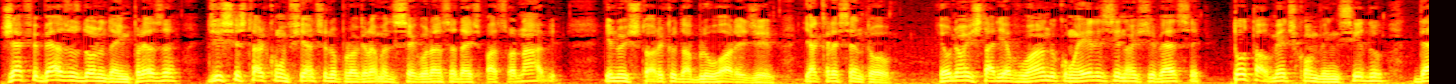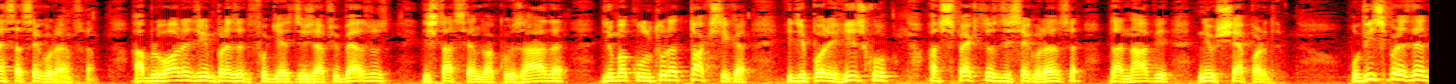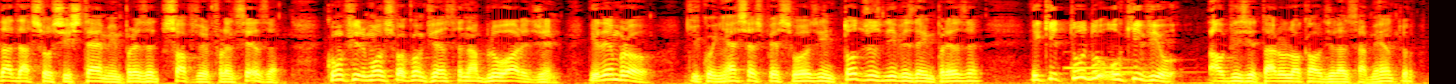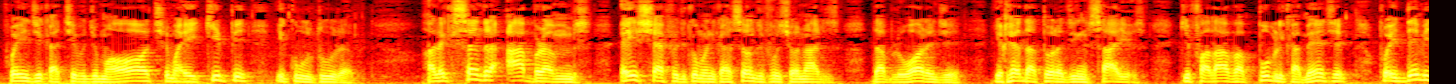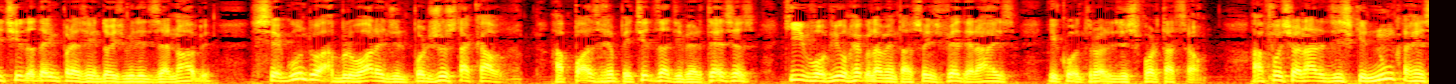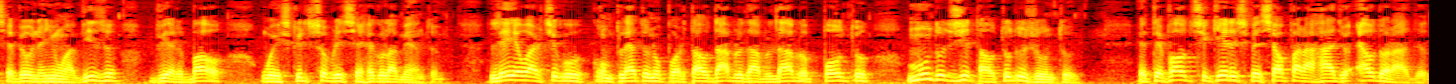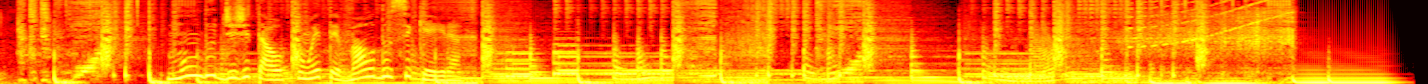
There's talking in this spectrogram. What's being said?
Jeff Bezos, dono da empresa, disse estar confiante no programa de segurança da espaçonave e no histórico da Blue Origin e acrescentou: Eu não estaria voando com ele se não estivesse totalmente convencido dessa segurança. A Blue Origin, empresa de foguetes de Jeff Bezos, está sendo acusada de uma cultura tóxica e de pôr em risco aspectos de segurança da nave New Shepard. O vice-presidente da Dassault Systèmes, empresa de software francesa, confirmou sua confiança na Blue Origin e lembrou que conhece as pessoas em todos os níveis da empresa e que tudo o que viu ao visitar o local de lançamento, foi indicativo de uma ótima equipe e cultura. Alexandra Abrams, ex-chefe de comunicação de funcionários Blue Orange e redatora de ensaios que falava publicamente, foi demitida da empresa em 2019, segundo a Blue Orange, por justa causa, após repetidas advertências que envolviam regulamentações federais e controle de exportação. A funcionária disse que nunca recebeu nenhum aviso verbal ou escrito sobre esse regulamento. Leia o artigo completo no portal www.mundodigital, tudo junto. Etevaldo Siqueira, especial para a Rádio Eldorado. Mundo Digital com Etevaldo Siqueira.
